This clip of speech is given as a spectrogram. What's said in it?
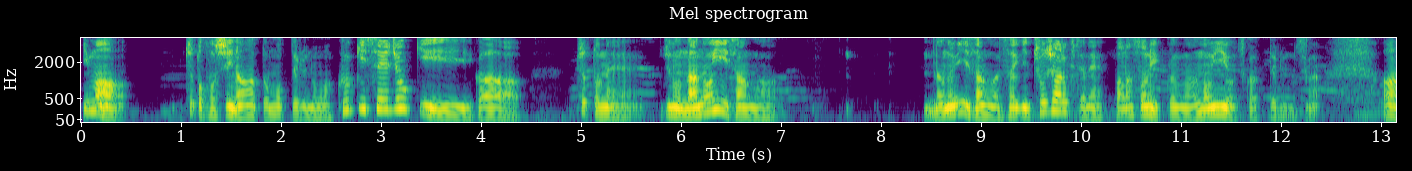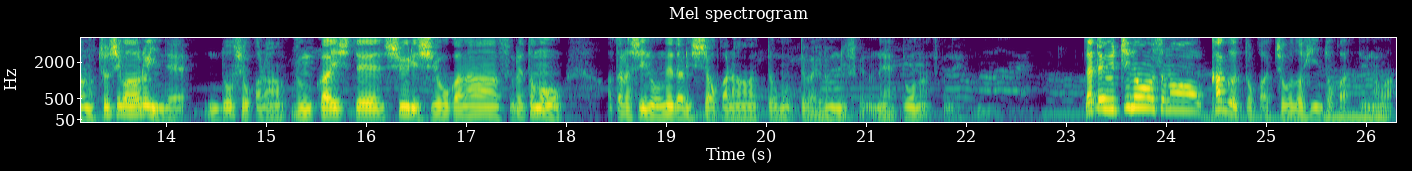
今、ちょっと欲しいなと思ってるのは空気清浄機が、ちょっとね、うちのナノイーさんが、ナノイーさんが最近調子悪くてね、パナソニックのナノイーを使ってるんですが、あの、調子が悪いんで、どうしようかな。分解して修理しようかな。それとも、新しいのをねだりしちゃおうかなって思ってはいるんですけどね。どうなんですかね。大体うちのその家具とか調度品とかっていうのは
